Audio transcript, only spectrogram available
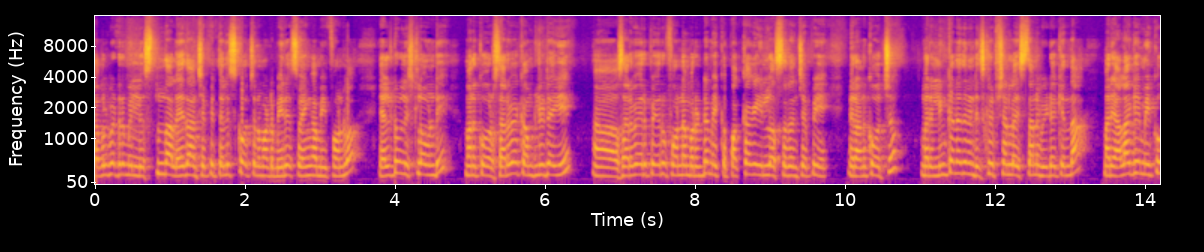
డబుల్ బెడ్రూమ్ ఇల్లు ఇస్తుందా లేదా అని చెప్పి తెలుసుకోవచ్చు అనమాట మీరే స్వయంగా మీ ఫోన్లో. ఎల్ టూ లిస్ట్లో ఉండి మనకు సర్వే కంప్లీట్ అయ్యి ఆ, సర్వేర్ పేరు ఫోన్ నెంబర్ ఉంటే మీకు పక్కగా ఇల్లు వస్తుందని చెప్పి మీరు అనుకోవచ్చు. మరి లింక్ అనేది నేను డిస్క్రిప్షన్లో ఇస్తాను వీడియో కింద. మరి అలాగే మీకు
